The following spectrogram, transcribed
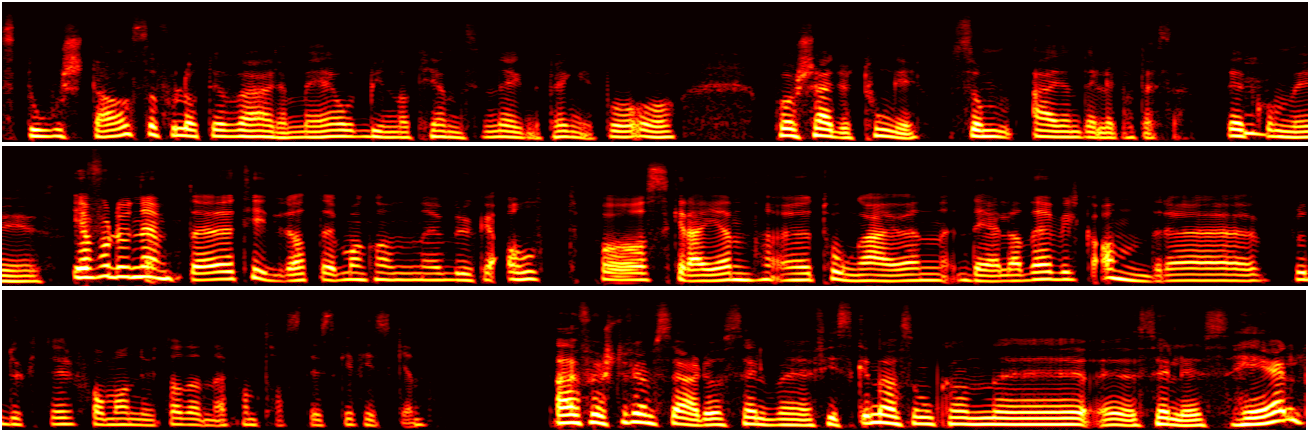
stor stas å få lov til å være med og begynne å tjene sine egne penger på å, på å skjære ut tunger, som er en delikatesse. Det Mm. kommer vi Ja, for du nevnte tidligere at man kan bruke alt på skreien. Eh, Tunga er jo en del av det. Hvilke andre produkter får man ut av denne fantastiske fisken? Nei, Først og fremst er det jo selve fisken da, som kan eh, selges hel,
